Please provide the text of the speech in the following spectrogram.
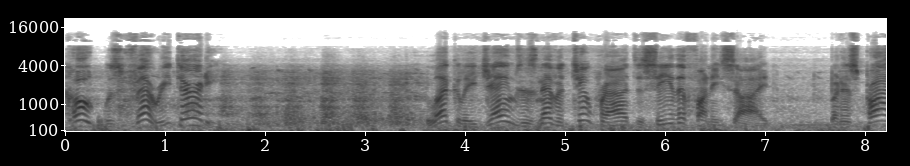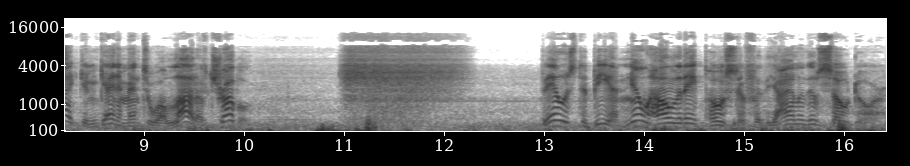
coat was very dirty. Luckily, James is never too proud to see the funny side, but his pride can get him into a lot of trouble. There was to be a new holiday poster for the island of Sodor.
